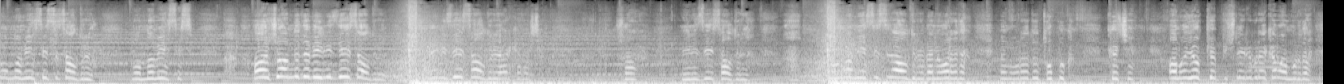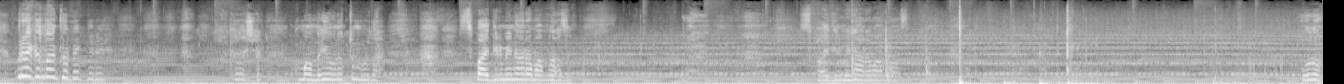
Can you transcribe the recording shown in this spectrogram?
Domla müessesi saldırıyor. Domla müessesi. Aa şu anda da Venizde'ye saldırıyor. Venizde'ye saldırıyor arkadaşlar. Şu an Venizde'ye saldırıyor. Domla müessesi saldırıyor. Ben orada. Ben orada topuk. Kaçayım. Ama yok köpüşleri bırakamam burada. Bırakın lan köpekleri. Arkadaşlar kumandayı unuttum burada. Spiderman'i aramam lazım. Spiderman'i aramam lazım. Oğlum.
